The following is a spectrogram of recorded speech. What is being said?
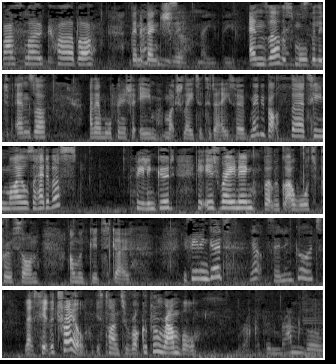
Baslow, Curbar, then eventually Edensor, maybe. Edensor, the small village of Edensor, and then we'll finish at Eyam much later today. So maybe about 13 miles ahead of us. Feeling good. It is raining, but we've got our waterproofs on and we're good to go. You feeling good? Yep, feeling good. Let's hit the trail. It's time to rock up and ramble. Rock up and ramble.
